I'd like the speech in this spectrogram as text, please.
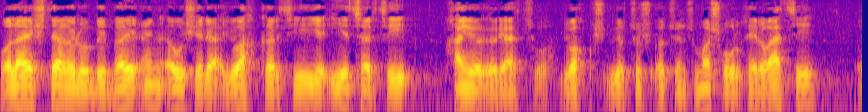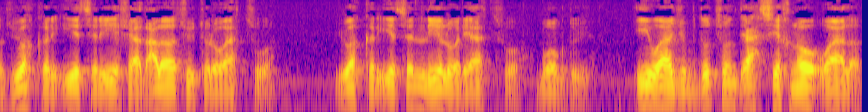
ولا يشتغل ببيع أو شراء. يوحكرتي يأيترتي خان يورياتسو يوتش أتنس مشغول خيرواتي يوحكر إيتري يشاد على تيترواتسو يوحكر إيتر ليلو رياتسو بوغدوي إي واجب دوتون تح سيخ نو والر.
